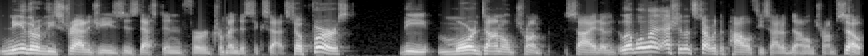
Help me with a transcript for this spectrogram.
Neither of these strategies is destined for tremendous success. So, first, the more Donald Trump side of, well, actually, let's start with the policy side of Donald Trump. So,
